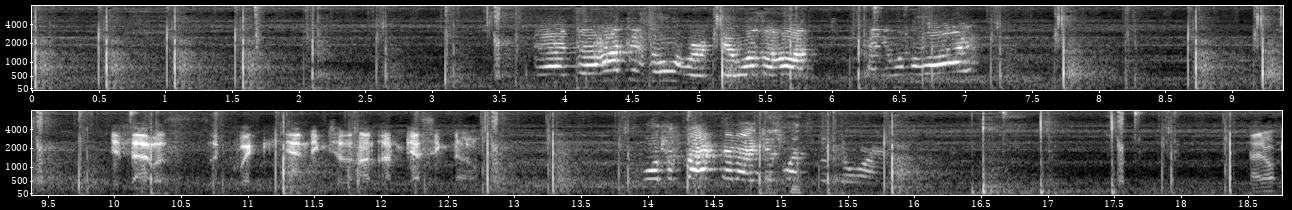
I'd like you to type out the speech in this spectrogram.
Uh, the hunt is over. There was a hunt. Anyone alive? If that was a quick ending to the hunt, I'm guessing no. Well, the fact that I just went to the door. I don't.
